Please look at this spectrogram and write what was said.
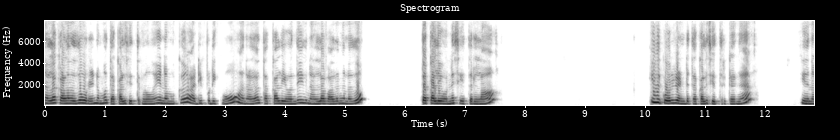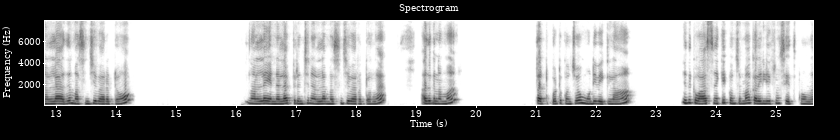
நல்லா கலந்ததும் ஒரே நம்ம தக்காளி சேர்த்துக்கணுங்க. நமக்கு அடி பிடிக்கும். அதனால தக்காளி வந்து இது நல்லா வதங்கினதும் தக்காளி ஒன்று சேர்த்துடலாம். இதுக்கு ஒரு ரெண்டு தக்காளி சேர்த்துருக்கேங்க. இது நல்லா அது மசிஞ்சு வரட்டும். நல்லா எண்ணெய்லாம் பிரிஞ்சு நல்லா மசிஞ்சு வரட்டுங்க. அதுக்கு நம்ம தட்டு போட்டு கொஞ்சம் மூடி வைக்கலாம். இதுக்கு வாசனைக்கு கொஞ்சமாக கறி லீஃபும் சேர்த்துக்கோங்க.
